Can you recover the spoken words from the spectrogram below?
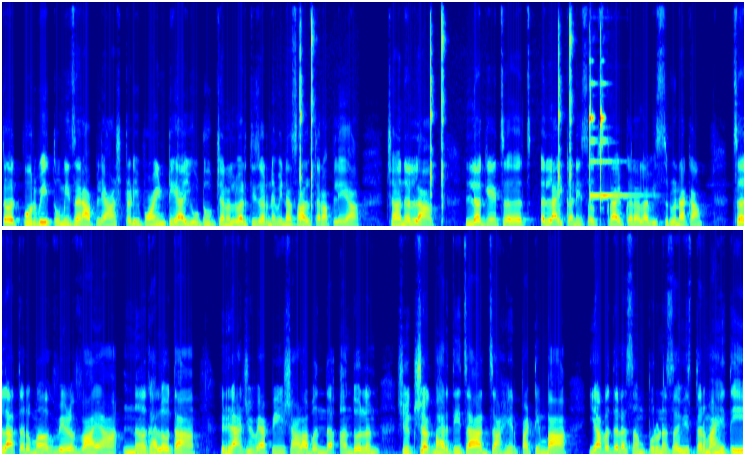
तत्पूर्वी तुम्ही जर आपल्या स्टडी पॉईंट या यूट्यूब चॅनलवरती जर नवीन असाल तर आपल्या या चॅनलला लगेचच लाईक आणि सबस्क्राईब करायला विसरू नका. चला तर मग वेळ वाया न घालवता राज्यव्यापी शाळाबंद आंदोलन शिक्षक भारतीचा जाहीर पाठिंबा याबद्दल संपूर्ण सविस्तर माहिती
